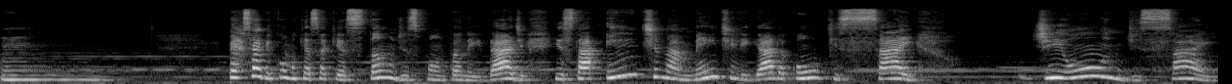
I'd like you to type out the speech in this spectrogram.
Hum. Percebe como que essa questão de espontaneidade está intimamente ligada com o que sai, de onde sai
